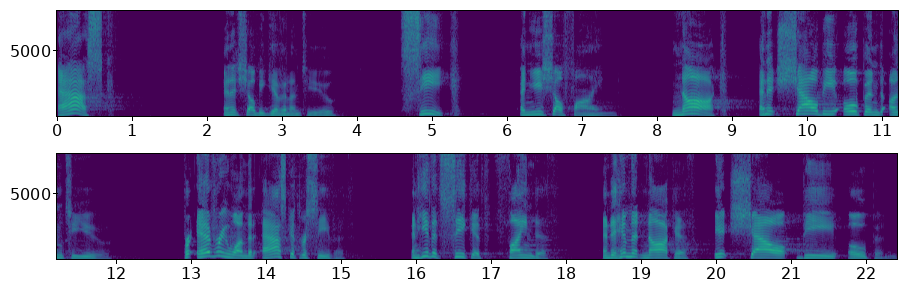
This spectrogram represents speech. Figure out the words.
Ask, and it shall be given unto you. Seek, and ye shall find. Knock, and it shall be opened unto you. For everyone that asketh receiveth, and he that seeketh findeth, and to him that knocketh it shall be opened.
